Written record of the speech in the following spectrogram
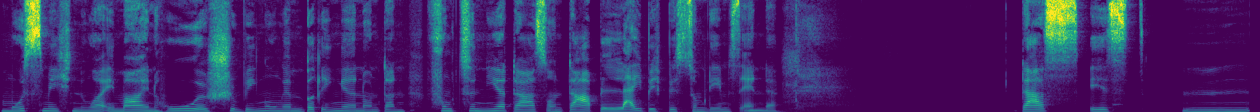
muss mich nur immer in hohe Schwingungen bringen und dann funktioniert das und da bleibe ich bis zum Lebensende. Das ist mm,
